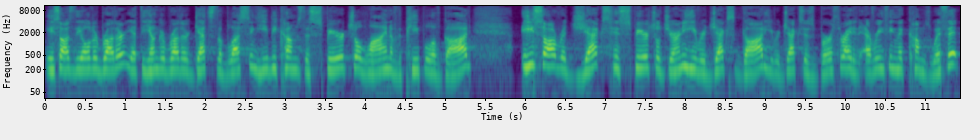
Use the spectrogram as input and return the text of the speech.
Esau's the older brother, yet the younger brother gets the blessing. He becomes the spiritual line of the people of God. Esau rejects his spiritual journey. He rejects God. He rejects his birthright and everything that comes with it.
